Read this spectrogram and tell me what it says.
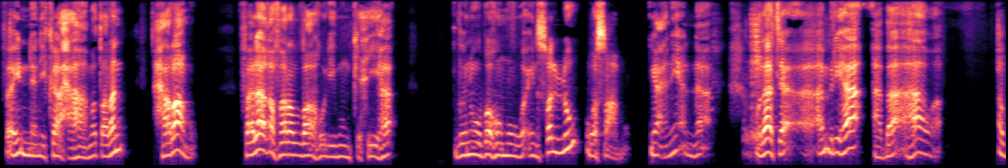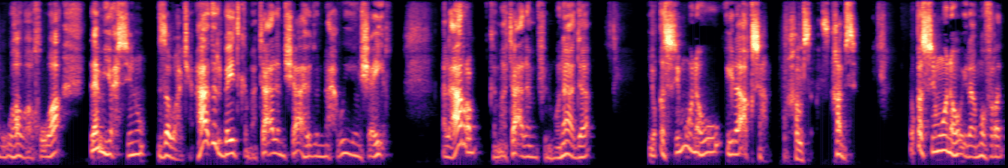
فإن نكاحها مطرا حرام. فلا غفر الله لمنكحيها ذنوبهم وإن صلوا وصاموا. يعني أن ولاة أمرها أباءها وأبوها وأخوها لم يحسنوا زواجها هذا البيت كما تعلم شاهد نحوي شهير. العرب كما تعلم في المنادى يقسمونه إلى أقسام. خمسة خمسة يقسمونه إلى مفرد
